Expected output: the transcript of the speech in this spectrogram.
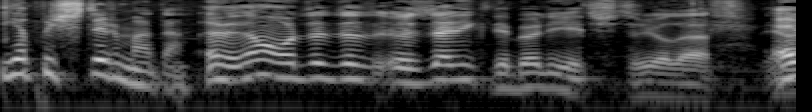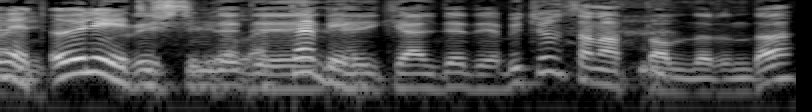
yapıştırmadan. Evet ama orada da özellikle böyle yetiştiriyorlar. Yani evet öyle yetiştiriyorlar. Resimde de, Tabii. heykelde de, bütün sanat dallarında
